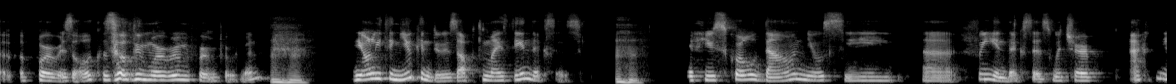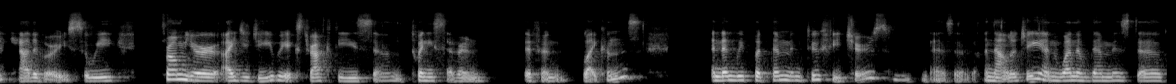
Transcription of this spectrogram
a, a poor result because there'll be more room for improvement. Mm-hmm. The only thing you can do is optimize the indexes. Mm-hmm. If you scroll down, you'll see uh, free indexes, which are actually categories. So we, from your IgG, we extract these um, 27 different glycans and then we put them into features as an analogy. And one of them is the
